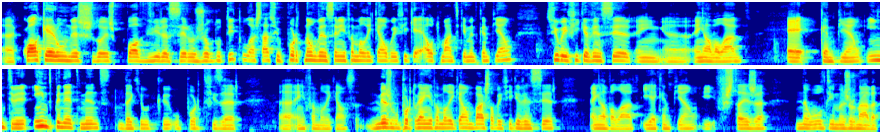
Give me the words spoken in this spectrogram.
Uh, qualquer um destes dois pode vir a ser o jogo do título. Lá está, se o Porto não vencer em Famalicão, o Benfica é automaticamente campeão. Se o Benfica vencer em, uh, em Alvalade, é campeão, independentemente daquilo que o Porto fizer uh, em Famalicão. Mesmo o Porto ganhe em Famalicão, basta o Benfica vencer em Alvalade e é campeão e festeja na última jornada.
